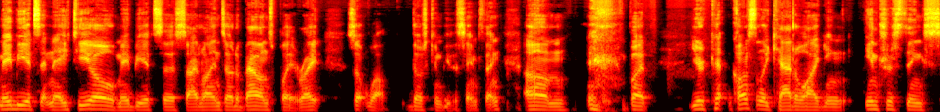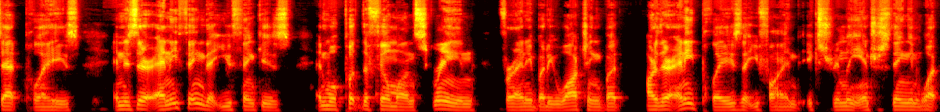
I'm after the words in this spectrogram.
maybe it's an ATO, maybe it's a sidelines out of bounds play, right? So, well, those can be the same thing. Um, but you're constantly cataloging interesting set plays. And is there anything that you think is, and we'll put the film on screen for anybody watching, but are there any plays that you find extremely interesting and what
